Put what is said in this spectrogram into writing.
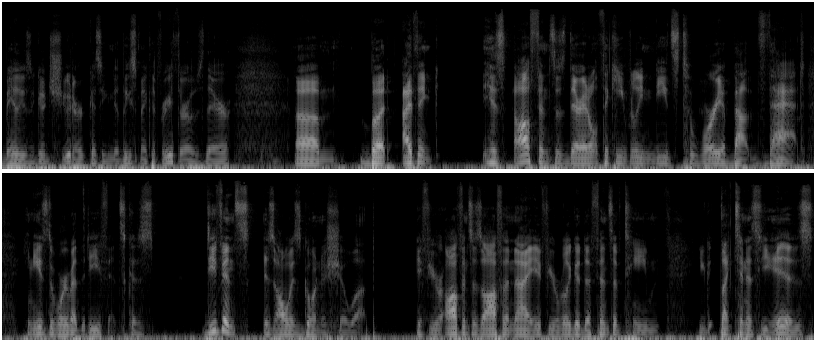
Bailey's a good shooter because he can at least make the free throws there. Um, but I think his offense is there. I don't think he really needs to worry about that. He needs to worry about the defense because defense is always going to show up if your offense is off of the night, if you're a really good defensive team, you, like Tennessee is,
